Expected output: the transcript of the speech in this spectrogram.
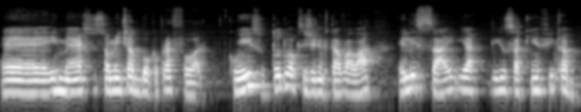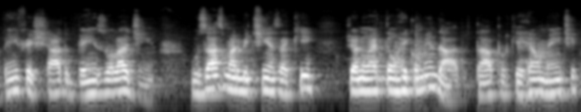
é, imerso, somente a boca para fora. Com isso, todo o oxigênio que estava lá, ele sai e, a, e, o saquinho fica bem fechado, bem isoladinho. Usar as marmitinhas aqui já não é tão recomendado, tá? Porque realmente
